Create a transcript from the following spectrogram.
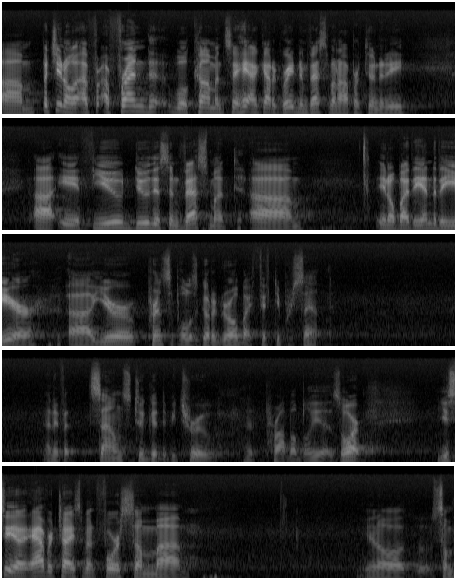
Um, but you know, a, a friend will come and say, "Hey, I got a great investment opportunity. Uh, if you do this investment, um, you know, by the end of the year, uh, your principal is going to grow by 50%." And if it sounds too good to be true, it probably is. Or you see an advertisement for some, um, you know, some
